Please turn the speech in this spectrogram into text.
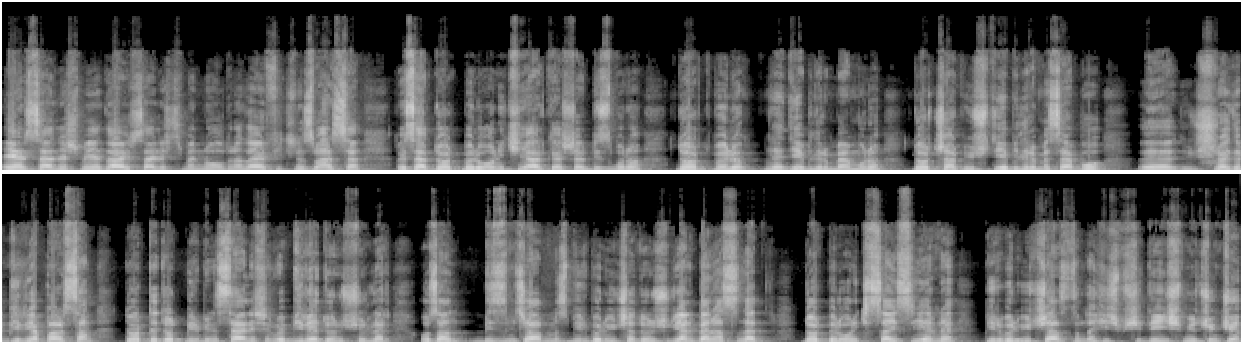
Eğer sadeleşmeye dair, sadeleştirmenin ne olduğuna dair fikriniz varsa mesela 4 bölü 12 arkadaşlar biz bunu 4 bölü ne diyebilirim ben bunu? 4 çarpı 3 diyebilirim. Mesela bu e, şurayı da 1 yaparsam 4 ile 4 birbirini sadeleşir ve 1'e dönüşürler. O zaman bizim cevabımız 1 bölü 3'e dönüşür. Yani ben aslında 4 bölü 12 sayısı yerine 1 bölü 3 yazdığımda hiçbir şey değişmiyor. Çünkü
